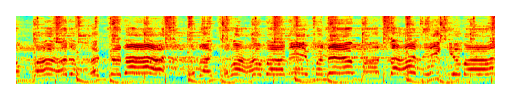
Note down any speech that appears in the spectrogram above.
અમર ફકરા રખવા વાળી મને માતાની કહેવાની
